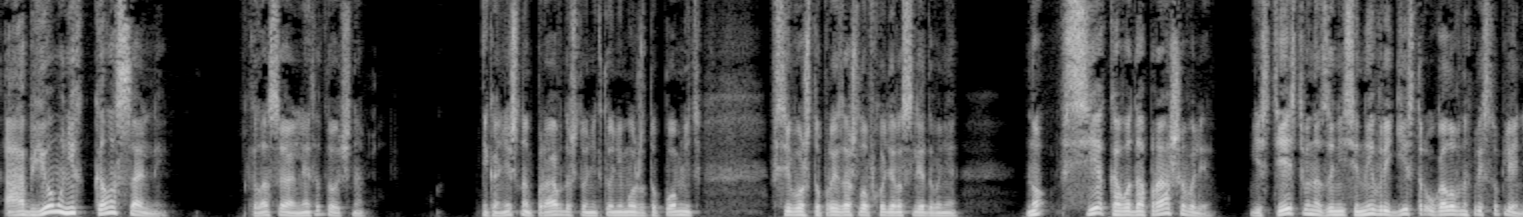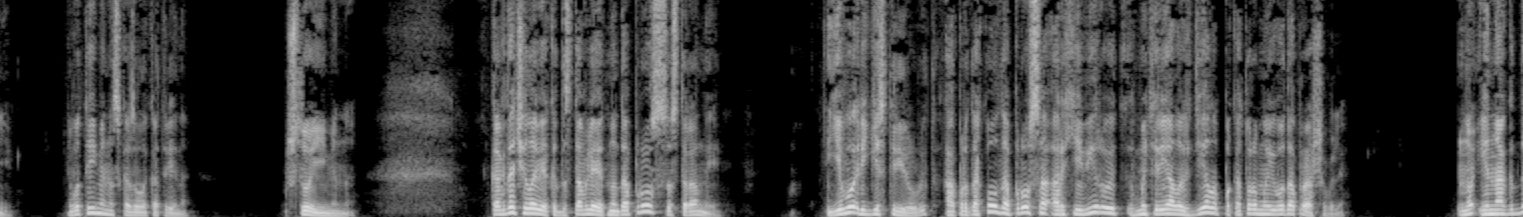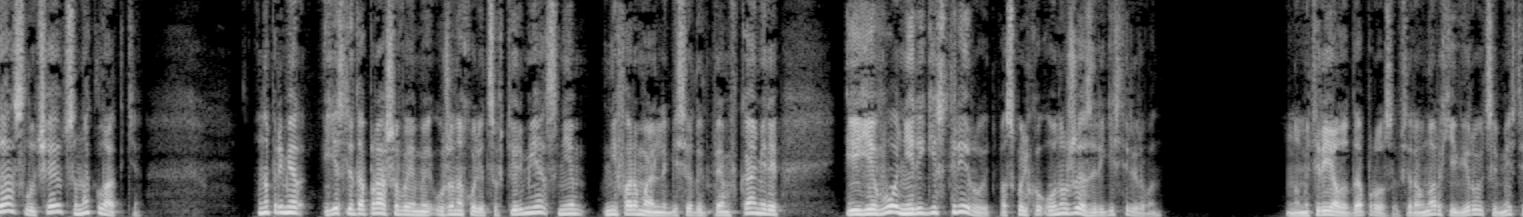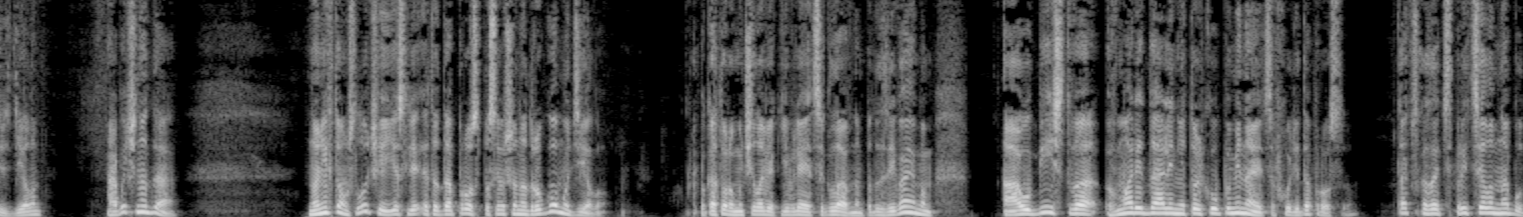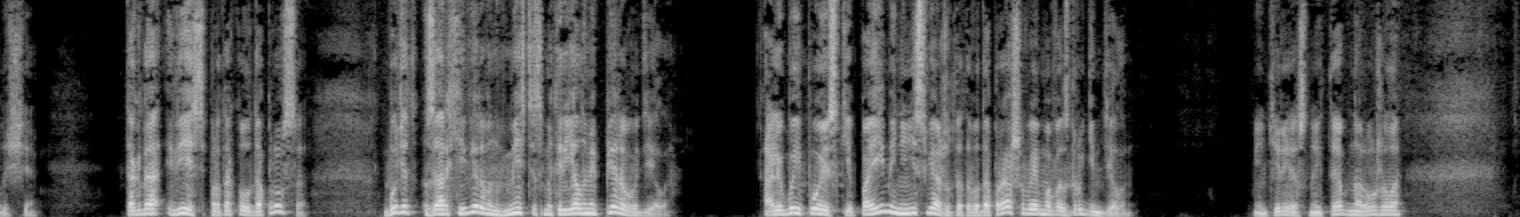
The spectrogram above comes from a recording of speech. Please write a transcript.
а объем у них колоссальный. Колоссальный, это точно. И, конечно, правда, что никто не может упомнить всего, что произошло в ходе расследования. Но все, кого допрашивали, естественно, занесены в регистр уголовных преступлений. Вот именно, сказала Катрина. Что именно? Когда человека доставляют на допрос со стороны, его регистрируют, а протокол допроса архивируют в материалах дела, по которому его допрашивали. Но иногда случаются накладки. Например, если допрашиваемый уже находится в тюрьме, с ним неформально беседуют прямо в камере, и его не регистрируют, поскольку он уже зарегистрирован. Но материалы допроса все равно архивируются вместе с делом. Обычно да. Но не в том случае, если это допрос по совершенно другому делу, по которому человек является главным подозреваемым, а убийство в Маридале не только упоминается в ходе допроса, так сказать, с прицелом на будущее. Тогда весь протокол допроса будет заархивирован вместе с материалами первого дела, а любые поиски по имени не свяжут этого допрашиваемого с другим делом. Интересно, и ты обнаружила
